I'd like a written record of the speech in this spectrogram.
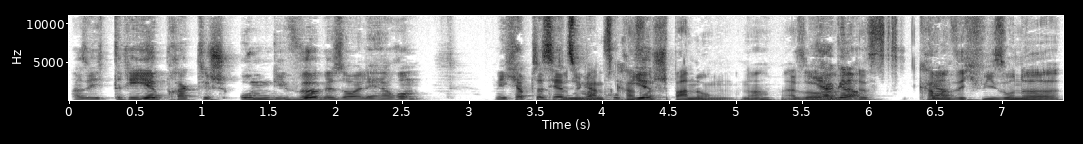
Also ich drehe praktisch um die Wirbelsäule herum. Ich habe das jetzt so eine mal ganz probiert. krasse Spannung, ne? Also Ja, genau. das kann man Ja. sich wie so eine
